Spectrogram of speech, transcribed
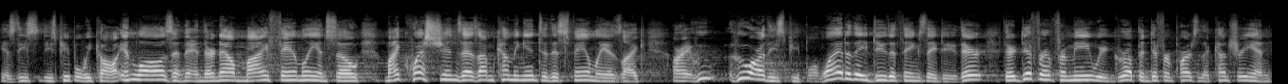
is these, these people we call in-laws and, and they're now my family. And so my questions as I'm coming into this family is like, all right, who, who are these people? Why do they do the things they do? They're, they're different from me. We grew up in different parts of the country. And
